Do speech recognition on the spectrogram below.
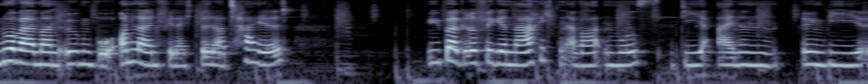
nur weil man irgendwo online vielleicht Bilder teilt, übergriffige Nachrichten erwarten muss, die einen irgendwie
